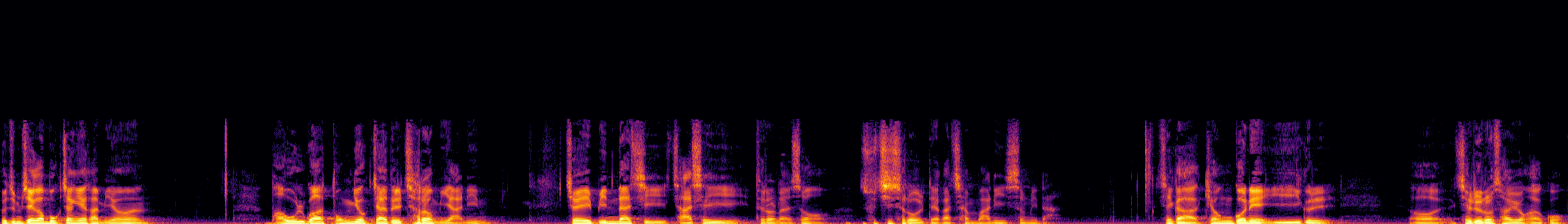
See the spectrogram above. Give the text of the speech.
요즘 제가 목장에 가면 바울과 동력자들처럼이 아닌 저의 민낯이 자세히 드러나서 수치스러울 때가 참 많이 있습니다. 제가 경건의 이익을 어, 재료로 사용하고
